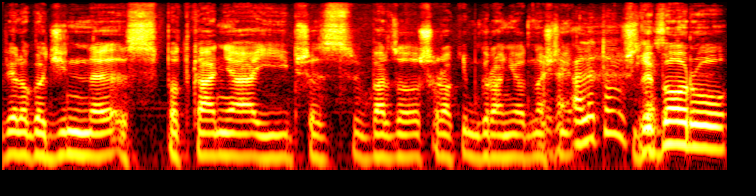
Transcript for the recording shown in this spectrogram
wielogodzinne spotkania i przez bardzo szerokim gronie odnośnie to już jest. wyboru.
